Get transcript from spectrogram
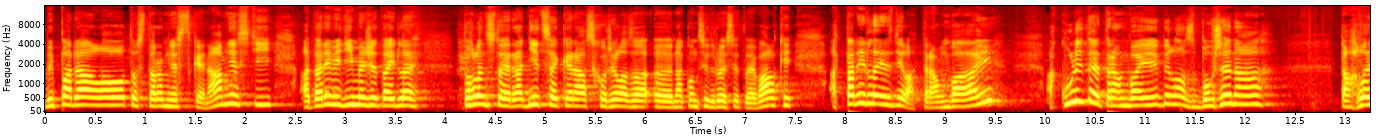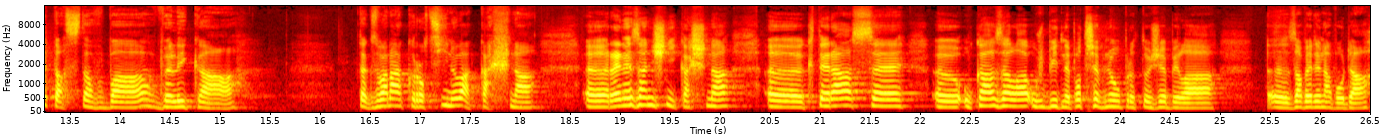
vypadalo to staroměstské náměstí a tady vidíme, že tadyhle, tohle je radnice, která schořela za, eh, na konci druhé světové války a tadyhle jezdila tramvaj a kvůli té tramvaji byla zbořena tahle ta stavba veliká, takzvaná Krocínová kašna, eh, renesanční kašna, eh, která se ukázala už být nepotřebnou, protože byla zavedena voda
